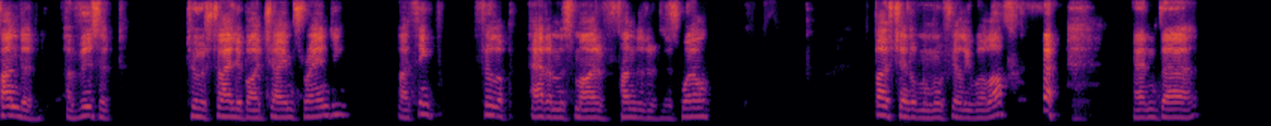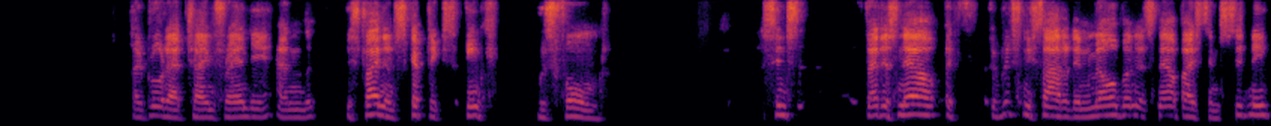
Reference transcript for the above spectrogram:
funded a visit to Australia by James Randi. I think Philip Adams might have funded it as well. Both gentlemen were fairly well off. and uh, they brought out James Randi, and Australian Skeptics Inc. was formed. Since that is now, originally started in Melbourne, it's now based in Sydney,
